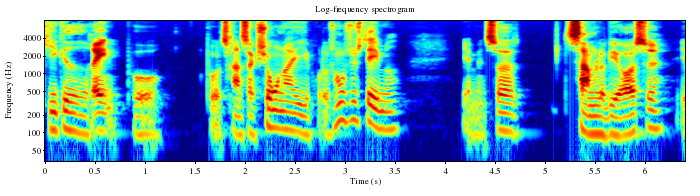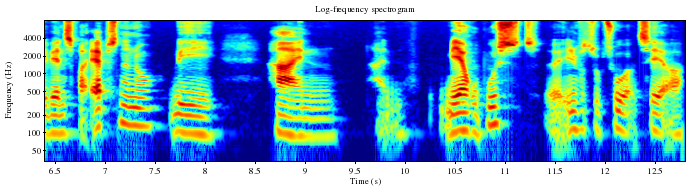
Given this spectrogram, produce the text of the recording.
kiggede rent på, på transaktioner i produktionssystemet, jamen så samler vi også events fra appsene nu. Vi har en, har en mere robust øh, infrastruktur til at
